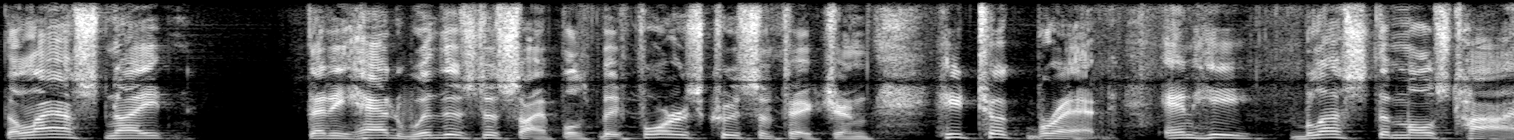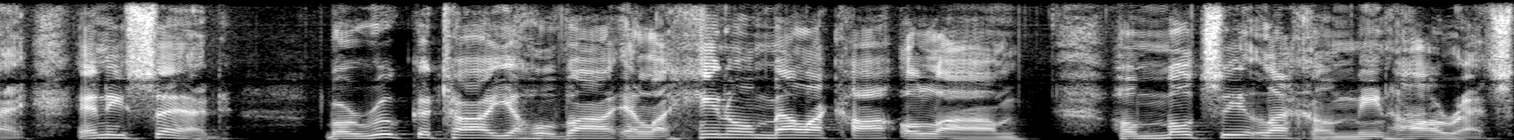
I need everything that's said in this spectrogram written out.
the last night that he had with his disciples before his crucifixion, he took bread and he blessed the Most High and he said, Baruch atah Yehovah Eloheinu melech haolam, hamotzi lechem min haaretz.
